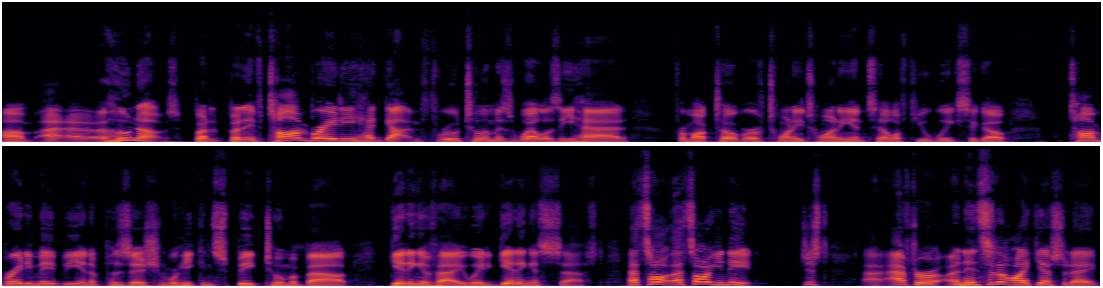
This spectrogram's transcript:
um, I, who knows? But but if Tom Brady had gotten through to him as well as he had from October of 2020 until a few weeks ago, Tom Brady may be in a position where he can speak to him about getting evaluated, getting assessed. That's all. That's all you need. Just after an incident like yesterday,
